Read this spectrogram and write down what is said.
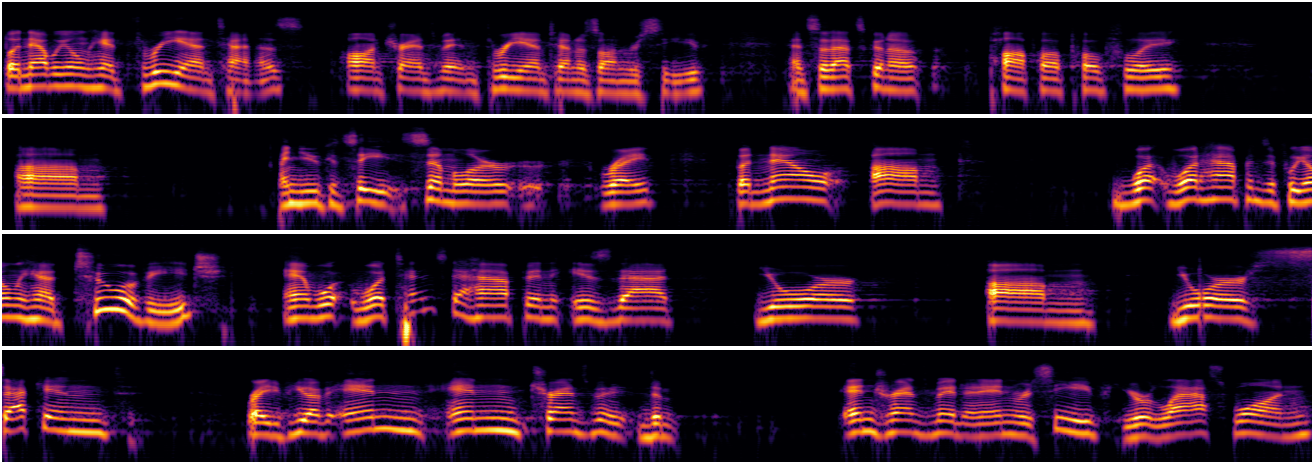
but now we only had three antennas on transmit and three antennas on receive. And so that's gonna pop up hopefully. Um, and you can see similar, right? But now, um, what, what happens if we only had two of each? And what, what tends to happen is that your um, your second, right, if you have n, n transmit, the n transmit and n receive, your last one,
